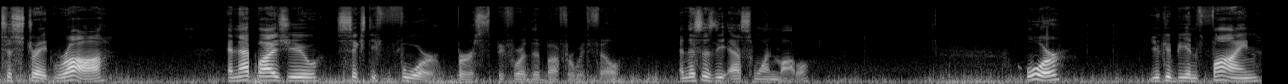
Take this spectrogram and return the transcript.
to straight raw and that buys you 64 bursts before the buffer would fill and this is the S1 model. Or you could be in fine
